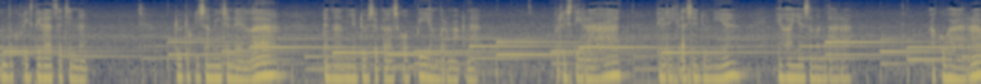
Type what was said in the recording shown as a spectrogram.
untuk beristirahat sejenak? Duduk di samping jendela dengan menyeduh segelas kopi yang bermakna. Beristirahat dari kerasnya dunia yang hanya sementara. Aku harap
